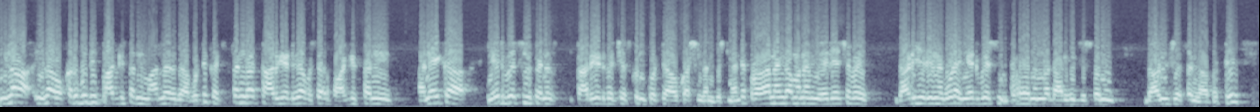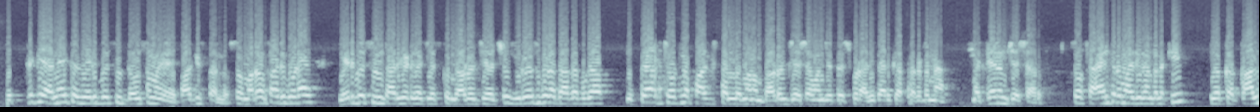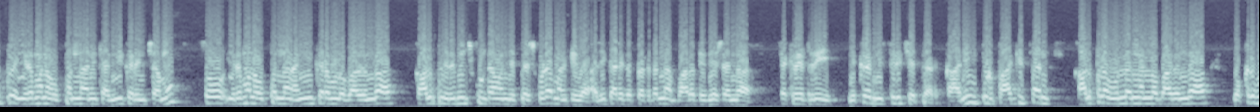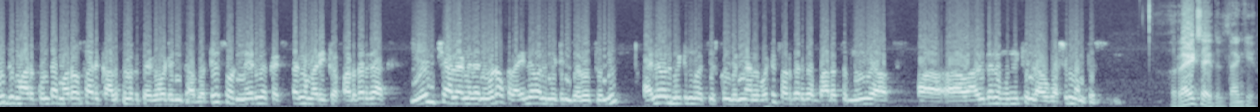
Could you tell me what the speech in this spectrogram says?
ఇలా ఇలా ఒకరి బుద్ధి పాకిస్తాన్ మారలేదు కాబట్టి ఖచ్చితంగా టార్గెట్గా ఒకసారి పాకిస్తాన్ని అనేక ఎయిర్ బేస్ల పైన టార్గెట్గా చేసుకుని కొట్టే అవకాశం కనిపిస్తుంది. అంటే ప్రధానంగా మనం ఏ దేశమై దాడి జరిగినా కూడా ఎయిర్ బేస్ ప్రధానంగా టార్గెట్ చేసుకొని దాడులు చేస్తాం కాబట్టి ఇప్పటికీ అనేక ఎయిర్ బేస్లు ధ్వంసమయ్యాయి పాకిస్తాన్లో సో మరోసారి కూడా ఎయిర్ బేస్ టార్గెట్గా చేసుకుని దాడులు చేయొచ్చు. ఈ రోజు కూడా దాదాపుగా ముప్పై ఆరు చోట్ల పాకిస్తాన్లో మనం దాడులు చేశామని చెప్పేసి కూడా అధికారిక ప్రకటన మధ్యాహ్నం చేశారు. సో సాయంత్రం ఐదు గంటలకి ఈ యొక్క కాల్పుల విరమణ ఒప్పందానికి అంగీకరించాము. సో విరమణ ఒప్పందం అంగీకారంలో భాగంగా కాల్పులు నిర్మించుకుంటామని చెప్పేసి కూడా మనకి అధికారిక ప్రకటన భారత విదేశాంగ సెక్రటరీ విక్రమ్ మిస్త్రీ చెప్పారు. కానీ ఇప్పుడు పాకిస్తాన్ కాల్పుల ఉల్లంఘనలో భాగంగా ఒకరి బుద్ధి మారుకుంటే మరోసారి కాల్పులకు తెగబడింది కాబట్టి సో నేరుగా ఖచ్చితంగా మరి ఇక ఫర్దర్గా ఏం చేయాలనేది కూడా ఒక హై లెవెల్ మీటింగ్ జరుగుతుంది. హై లెవెల్ మీటింగ్లో తీసుకుని నిర్ణయాలు బట్టి ఫర్దర్గా భారత్ ముందు ఆ- విధంగా ముందుకెళ్ళే అవకాశం కనిపిస్తుంది. Right సైతుల్ thank you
